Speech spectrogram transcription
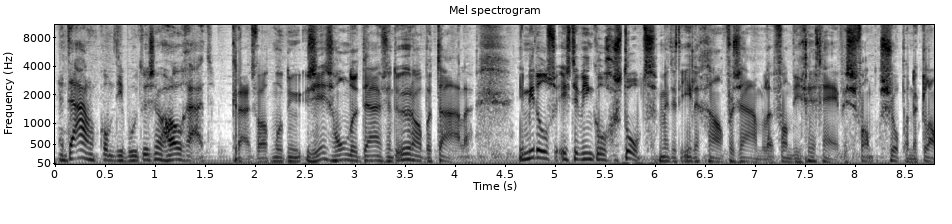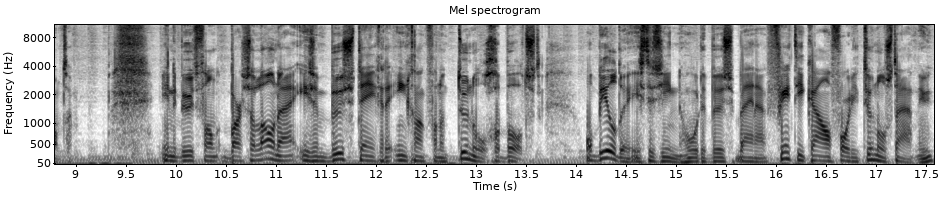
En daarom komt die boete zo hoog uit. Kruidvat moet nu 600.000 euro betalen. Inmiddels is de winkel gestopt met het illegaal verzamelen van die gegevens van shoppende klanten. In de buurt van Barcelona is een bus tegen de ingang van een tunnel gebotst. Op beelden is te zien hoe de bus bijna verticaal voor die tunnel staat nu.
